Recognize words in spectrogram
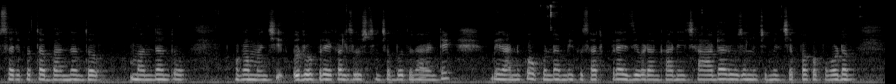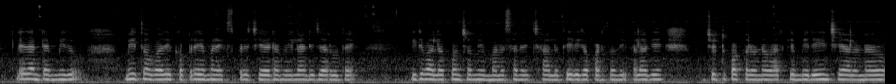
సరికొత్త బంధంతో బంధంతో ఒక మంచి రూపురేఖలు సృష్టించబోతున్నారంటే మీరు అనుకోకుండా మీకు సర్ప్రైజ్ ఇవ్వడం కానీ చాలా రోజుల నుంచి మీరు చెప్పకపోవడం లేదంటే మీరు మీతో వారి యొక్క ప్రేమను ఎక్స్ప్రెస్ చేయడం ఇలాంటివి జరుగుతాయి. వీటి వల్ల కొంచెం మీ మనసు అనేది చాలా తేలిక పడుతుంది. అలాగే చుట్టుపక్కల ఉన్న వారికి మీరు ఏం చేయాలన్నారో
